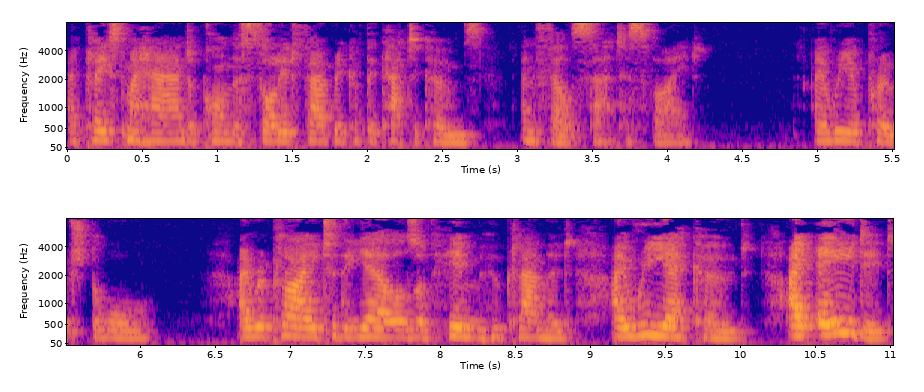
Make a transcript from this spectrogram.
I placed my hand upon the solid fabric of the catacombs and felt satisfied. I reapproached the wall. I replied to the yells of him who clamoured. I re-echoed. I aided.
